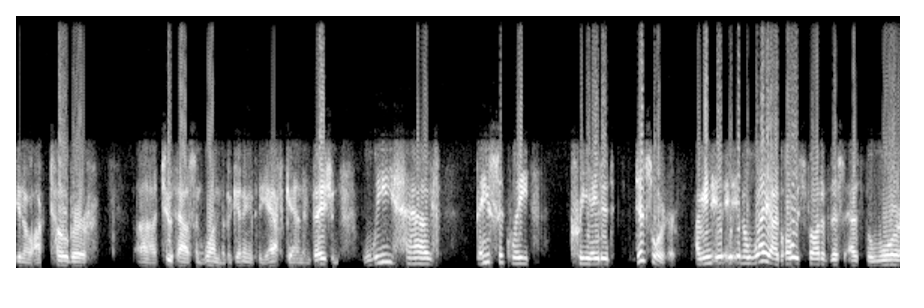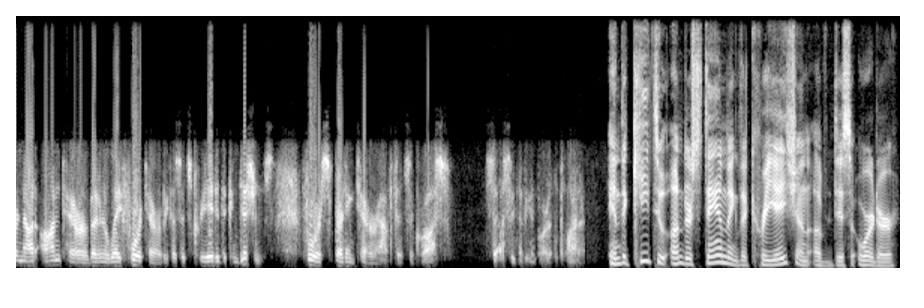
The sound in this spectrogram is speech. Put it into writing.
you know October uh, 2001, the beginning of the Afghan invasion. We have basically created disorder. I mean, in a way, I've always thought of this as the war not on terror, but in a way for terror, because it's created the conditions for spreading terror outfits across a significant part of the planet. And the key to understanding the creation of disorder,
